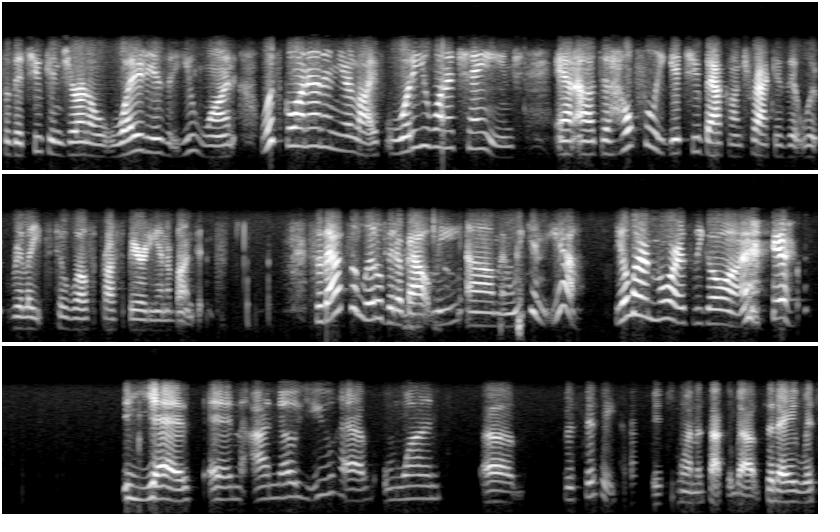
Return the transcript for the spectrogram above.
so that you can journal what it is that you want, what's going on in your life, what do you want to change, and uh, to hopefully get you back on track as it w- relates to wealth, prosperity, and abundance. So that's a little bit about me, um, and we can yeah, you'll learn more as we go on. yes, and I know you have one. Uh, specific topic you want to talk about today, which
